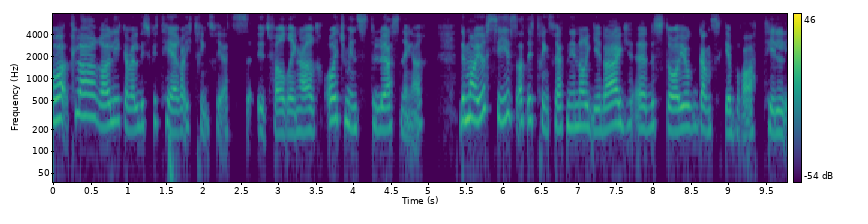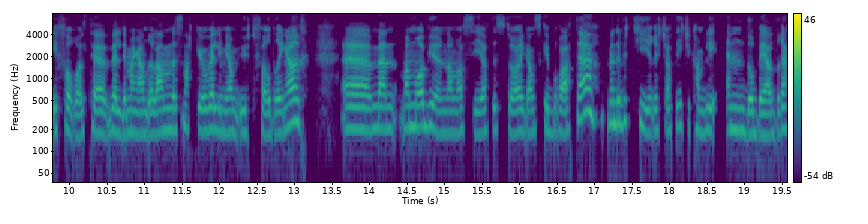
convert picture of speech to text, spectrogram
og klare å likevel diskutere ytringsfrihetsutfordringer, og ikke minst løsninger. Det må jo sies at ytringsfriheten i Norge i dag eh, det står jo ganske bra til i forhold til veldig mange andre land. Vi snakker jo veldig mye om utfordringer, eh, men man må begynne med å si at det står ganske bra til. Men det betyr ikke at det ikke kan bli enda bedre.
